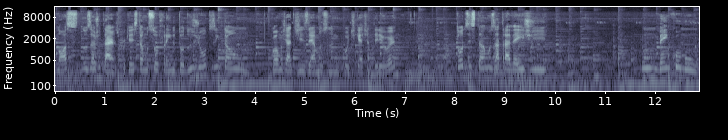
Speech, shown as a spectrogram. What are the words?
nós nos ajudarmos, porque estamos sofrendo todos juntos, então, como já dizemos no podcast anterior, todos estamos através de um bem comum,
